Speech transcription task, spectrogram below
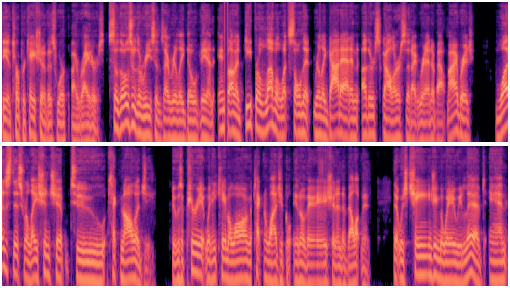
the interpretation of his work by writers. So those are the reasons I really dove in. And on a deeper level, what Solnit really got at and other scholars that I read about Muybridge was this relationship to technology. It was a period when he came along, technological innovation and development that was changing the way we lived. And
